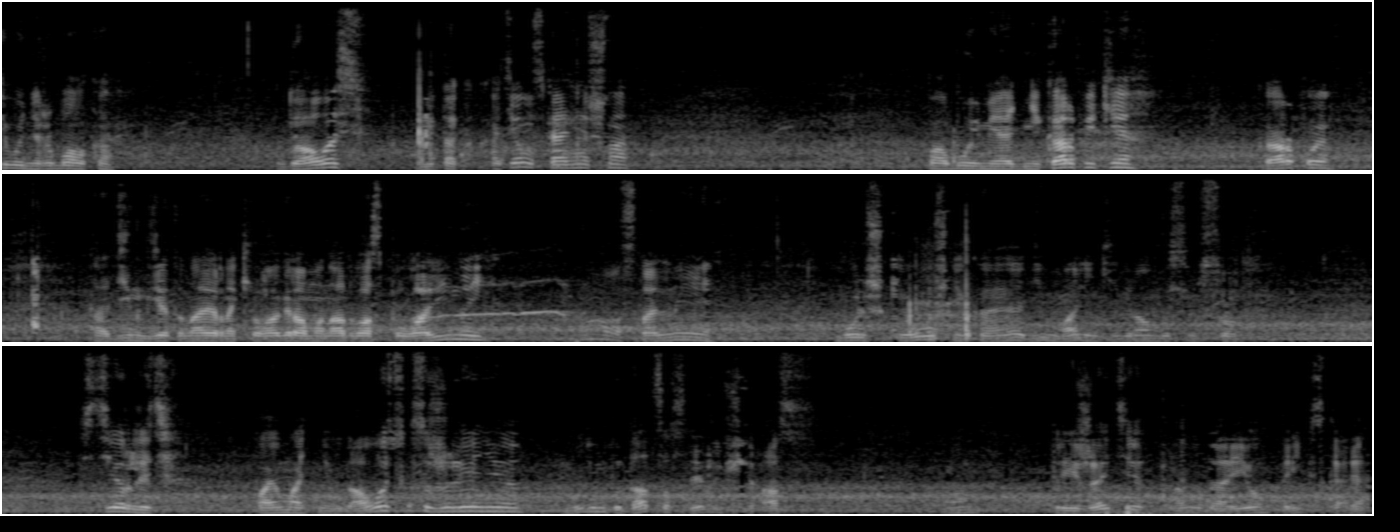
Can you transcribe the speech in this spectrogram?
сегодня рыбалка удалась. Не так, как хотелось, конечно. По обойме одни карпики, карпы. Один где-то, наверное, килограмма на два с половиной. Ну, а остальные больше килошника и один маленький грамм 800. Стерлить поймать не удалось, к сожалению. Будем пытаться в следующий раз. Ну, приезжайте на водоем три пескаря.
